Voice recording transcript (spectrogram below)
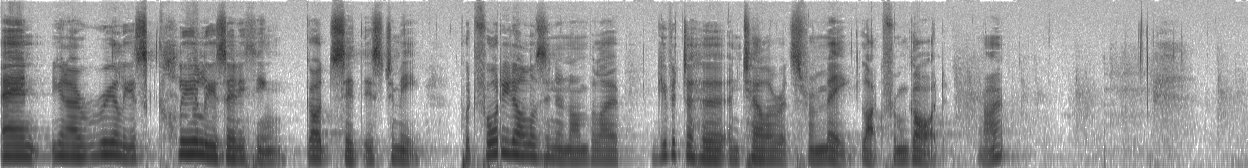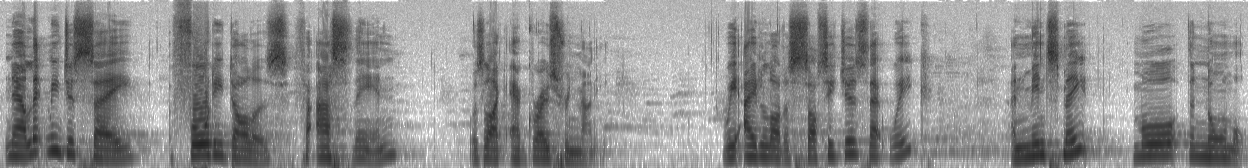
And, you know, really, as clearly as anything, God said this to me put $40 in an envelope, give it to her, and tell her it's from me, like from God, right? Now, let me just say $40 for us then was like our grocery money. We ate a lot of sausages that week and mincemeat, more than normal.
